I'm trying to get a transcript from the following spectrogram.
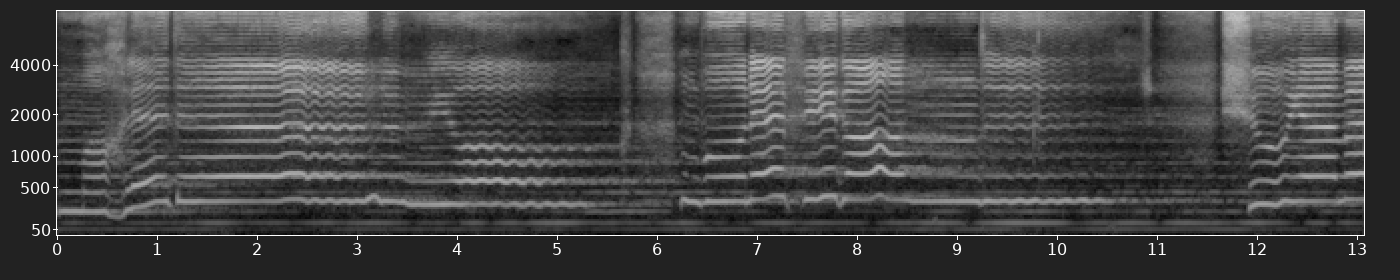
Mahlede yok. Bu ne figandır? Şu yemek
